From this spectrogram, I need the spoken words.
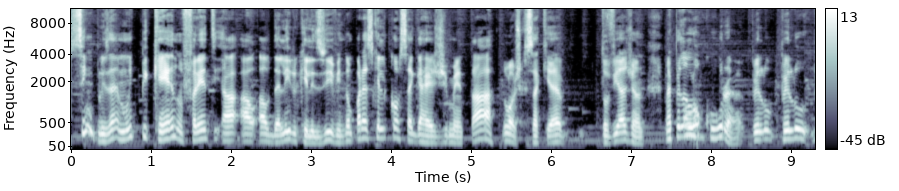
simples, né? Muito pequeno frente ao, ao delírio que eles vivem. Então parece que ele consegue arregimentar. Lógico, isso aqui é. tô viajando. Mas pela loucura, pelo. pelo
